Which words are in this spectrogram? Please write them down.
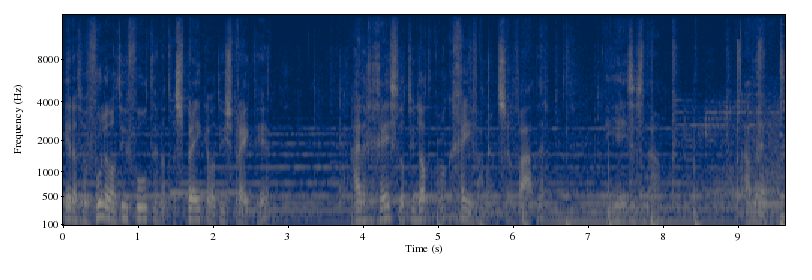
Heer, dat we voelen wat u voelt en dat we spreken wat u spreekt, Heer. Heilige Geest, wilt u dat ook geven aan ons, zo Vader? In Jezus' naam. Amen.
